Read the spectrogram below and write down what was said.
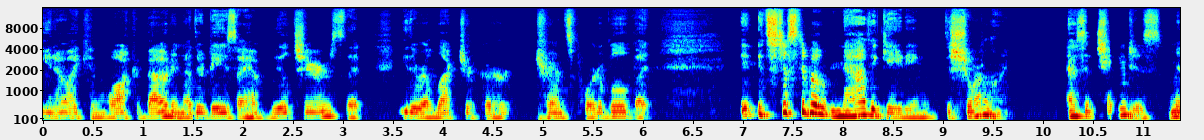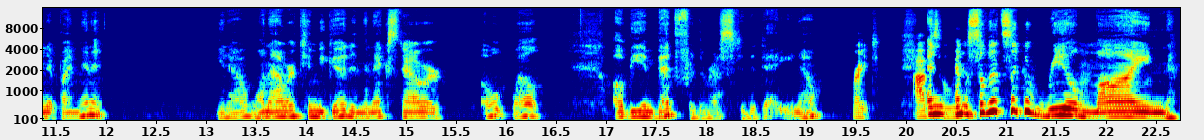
you know, I can walk about, and other days I have wheelchairs that either electric or transportable, but it's just about navigating the shoreline as it changes minute by minute. You know, one hour can be good, and the next hour, oh, well, I'll be in bed for the rest of the day, you know? Right. Absolutely. And, and so that's like a real mind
